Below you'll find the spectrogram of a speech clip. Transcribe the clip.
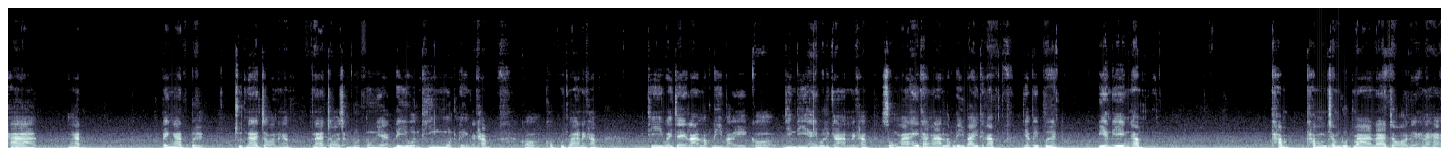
ถ้างัด ไปงัดเปิดชุดหน้าจอนะครับ หน้าจอชำรุดตรงนี้ได้โยนทิ้งหมดเลยนะครับ ก็ขอบคุณมากนะครับ ที่ไว้ใจร้านล็อกดีไบก็ยินดีให้บริการนะครับ ส่งมาให้ทางร้านล็อกดีไบนะครับ อย่าไปเปิดเปลี่ยนเองครับทำทำชำรุดมาหน้าจอเนี่ยนะฮะ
